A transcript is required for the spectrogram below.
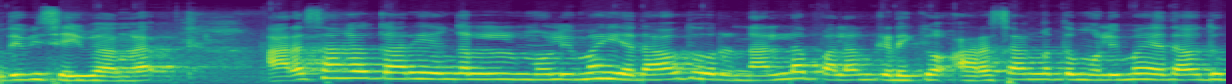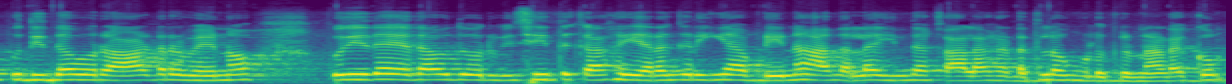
உதவி செய்வாங்க. அரசாங்க காரியங்கள் மூலிமா ஏதாவது ஒரு நல்ல பலன் கிடைக்கும். அரசாங்கத்து மூலிமா ஏதாவது புதிதாக ஒரு ஆர்டர் வேணும். புதிதாக ஏதாவது ஒரு விஷயத்துக்காக இறங்குறீங்க அப்படின்னா அதெல்லாம் இந்த காலகட்டத்தில் உங்களுக்கு நடக்கும்.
